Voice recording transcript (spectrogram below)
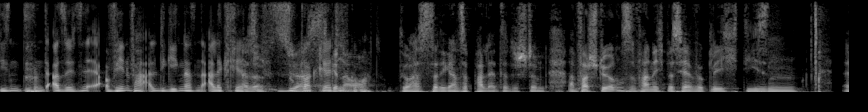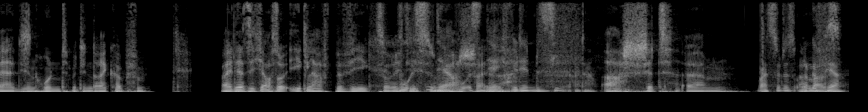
die sind, die sind, also die sind auf jeden Fall alle, die Gegner sind alle kreativ, Also, super hast- kreativ genau, gemacht. Du hast da die ganze Palette, das stimmt. Am verstörendsten fand ich bisher wirklich diesen, äh, diesen Hund mit den drei Köpfen. Weil der sich auch so ekelhaft bewegt, so richtig Wo ist so, denn der? ah, Wo ist denn der? Ich will den besiegen, Alter. Ach shit. Ähm, Weißt du das mal, ungefähr?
